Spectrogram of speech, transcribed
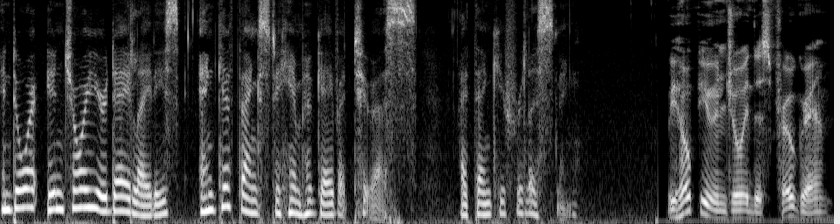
Enjoy, enjoy your day, ladies, and give thanks to Him who gave it to us. I thank you for listening. We hope you enjoyed this program.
